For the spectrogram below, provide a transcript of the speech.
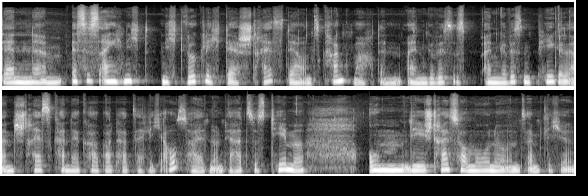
Denn ähm, es ist eigentlich nicht, nicht wirklich der Stress, der uns krank macht. Denn ein gewisses, einen gewissen Pegel an Stress kann der Körper tatsächlich aushalten. Und er hat Systeme, um die Stresshormone und sämtliche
